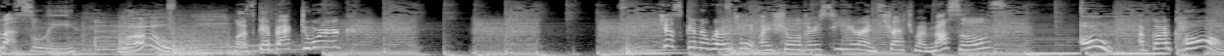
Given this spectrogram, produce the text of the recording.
muscly. Whoa. Let's get back to work. Just gonna rotate my shoulders here and stretch my muscles. Oh! I've got a call.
